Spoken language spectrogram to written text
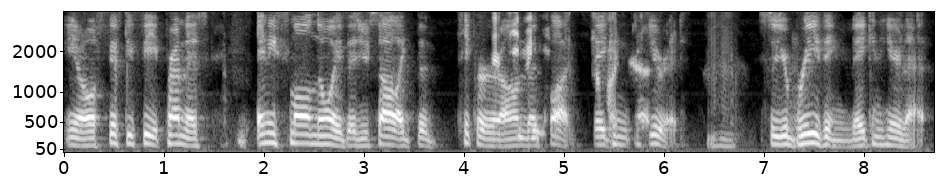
you know a 50 feet premise any small noise as you saw like the ticker Yeah, on the clock they can like hear it. Mhm. so you're breathing they can hear that.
